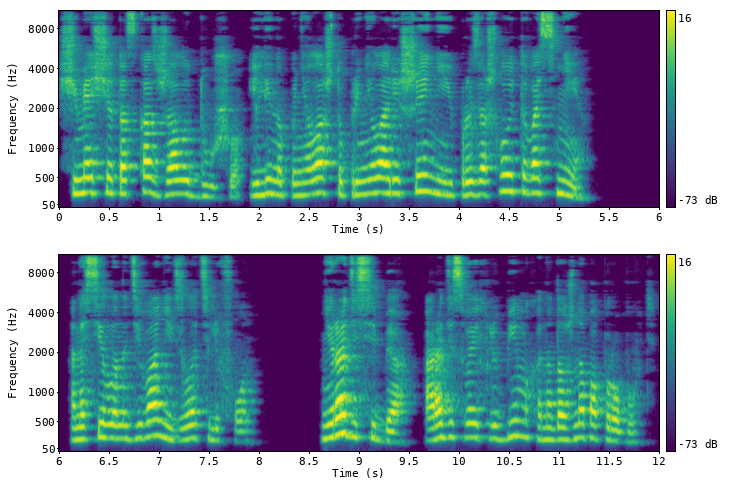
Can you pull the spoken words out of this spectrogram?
Щемящая тоска сжала душу, и Лина поняла, что приняла решение, и произошло это во сне. Она села на диване и взяла телефон. Не ради себя, а ради своих любимых она должна попробовать.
